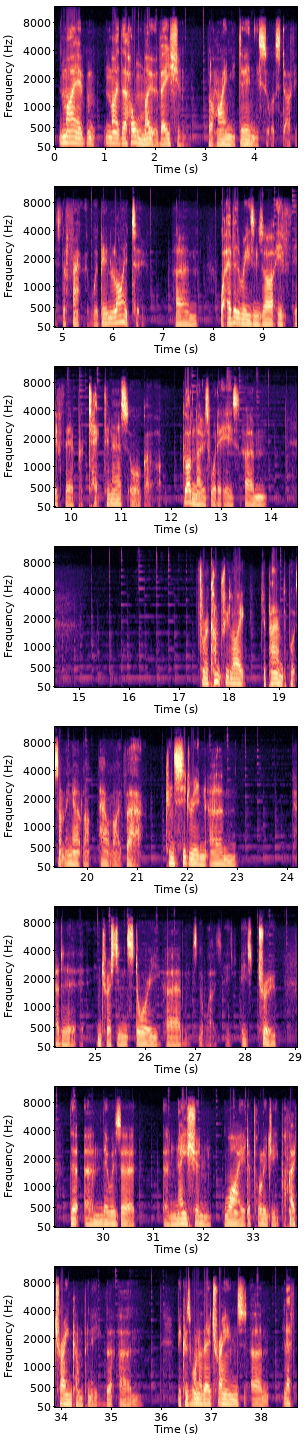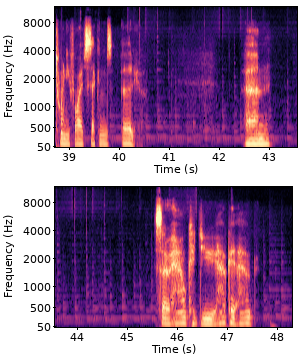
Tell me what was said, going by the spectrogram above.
my my the whole motivation behind me doing this sort of stuff is the fact that we're being lied to. Um, whatever the reasons are, if if they're protecting us or God knows what it is. Um, for a country like Japan to put something out like, out like that, considering um, had an interesting story. Uh, it's not well, it's, it's, it's true that um, there was a, a nationwide apology by a train company that um, because one of their trains um, left 25 seconds earlier. Um, so how could you? How could how?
